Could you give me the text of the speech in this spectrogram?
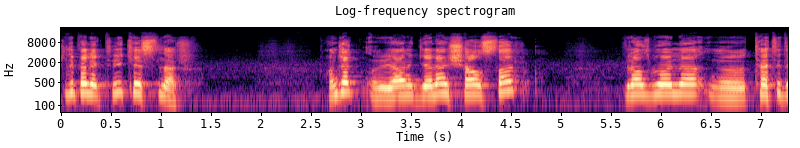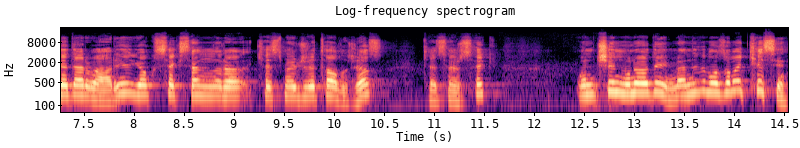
gidip elektriği kestiler. Ancak e, yani gelen şahıslar biraz böyle e, tehdit eder vari. Yok 80 lira kesme ücreti alacağız kesersek. Onun için bunu ödeyin. Ben dedim o zaman kesin.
